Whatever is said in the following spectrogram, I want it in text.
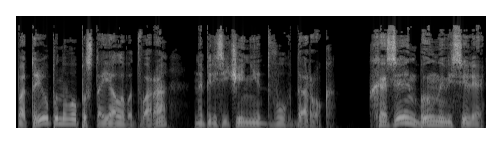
потрепанного постоялого двора на пересечении двух дорог. Хозяин был на веселе.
